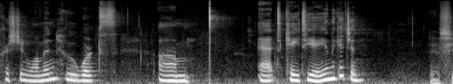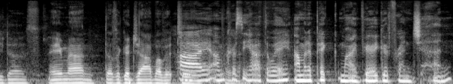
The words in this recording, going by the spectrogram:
Christian woman who works um, at KTA in the kitchen. Yes, she does. Amen. Does a good job of it too. Hi, I'm Yeah. Chrissy Hathaway. I'm going to pick my very good friend Jen.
